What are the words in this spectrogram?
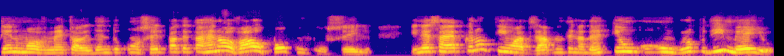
tendo movimento ali dentro do conselho para tentar renovar um pouco o conselho. E nessa época não tinha WhatsApp, não tem nada. A gente tinha um, um grupo de e-mail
